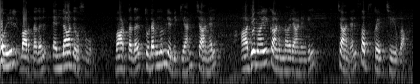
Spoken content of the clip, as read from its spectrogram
തൊഴിൽ വാർത്തകൾ എല്ലാ ദിവസവും. വാർത്തകൾ തുടർന്നും ലഭിക്കാൻ ചാനൽ ആദ്യമായി കാണുന്നവരാണെങ്കിൽ ചാനൽ സബ്സ്ക്രൈബ് ചെയ്യുക.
